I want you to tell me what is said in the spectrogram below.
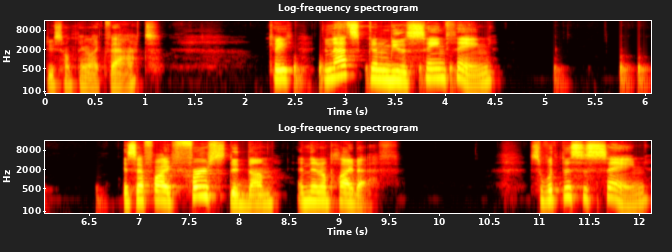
do something like that. Okay, then that's going to be the same thing as if I first did them and then applied F. So what this is saying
